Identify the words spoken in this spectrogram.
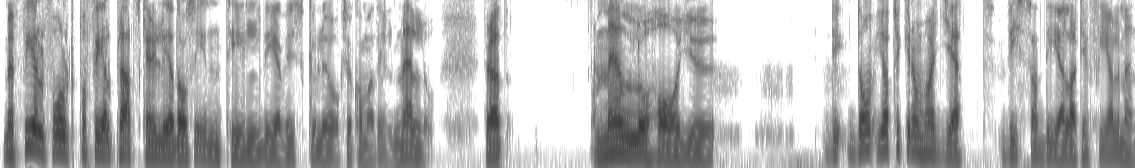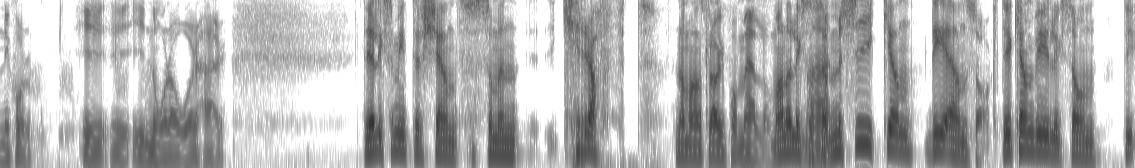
Men fel folk på fel plats kan ju leda oss in till det vi skulle också komma till, Mello. För att Mello har ju... De, de, jag tycker de har gett vissa delar till fel människor i, i, i några år här. Det har liksom inte känts som en kraft när man har slagit på Mello. Man har liksom såhär, musiken, det är en sak. Det kan vi liksom... Det,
